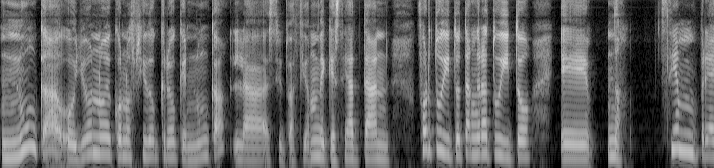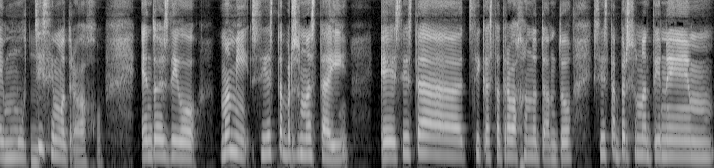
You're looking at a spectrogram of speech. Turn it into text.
nunca, o yo no he conocido, creo que nunca, la situación de que sea tan fortuito, tan gratuito. Eh, no, siempre hay muchísimo trabajo. Entonces digo, mami, si esta persona está ahí, eh, si esta chica está trabajando tanto, si esta persona tiene mm,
